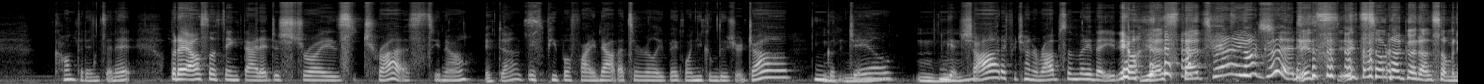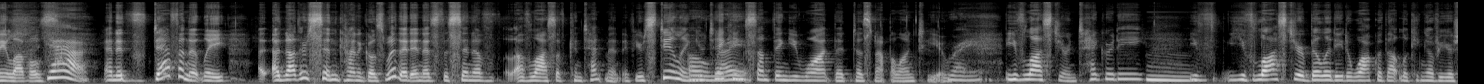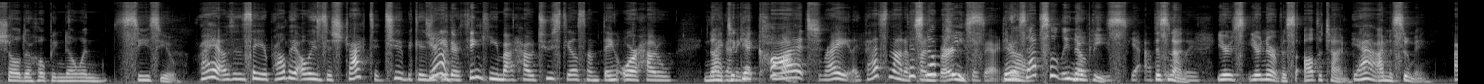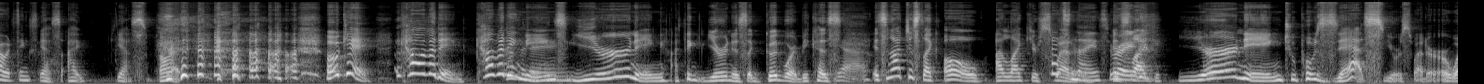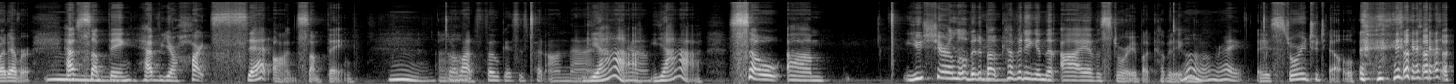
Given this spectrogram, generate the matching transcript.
confidence in it. But I also think that it destroys trust, you know? It does. If people find out, that's a really big one. You can lose your job. You can go to Mm-hmm. jail. You can get shot if you're trying to rob somebody that you know. Yes, that's right. It's not good. It's it's so not good on so many levels. Yeah. and it's definitely another sin kind of goes with it, and it's the sin of, of loss of contentment. If you're stealing, Oh, you're taking right. something you want that does not belong to you. Right. You've lost your integrity. You've you've lost your ability to walk without looking over your shoulder, hoping no one sees you. Right. I was going to say you're probably always distracted too because you're either thinking about how to steal something or how to Not to gonna get caught. Right. Like that's not a There's fun no burden peace. to bear. There's No. absolutely no, peace. Yeah, There's none. You're you're nervous all the time. Yeah. I'm assuming. I would think so. Yes, I yes. All right. okay. Coveting. Coveting. means yearning. I think yearn is a good word because Yeah. it's not just like, oh, I like your sweater. That's nice, right? It's like yearning to possess your sweater or whatever. Have Mm. something, have your heart set on something. So a lot of focus is put on that. Yeah, yeah. So um, you share a little bit about coveting and then I have a story about coveting. Oh, all right. A story to tell.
